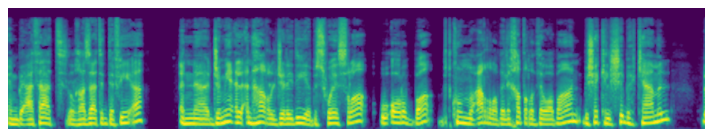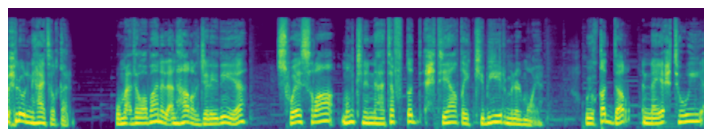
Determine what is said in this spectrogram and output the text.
انبعاثات الغازات الدفيئة أن جميع الأنهار الجليدية بسويسرا وأوروبا بتكون معرضة لخطر الذوبان بشكل شبه كامل بحلول نهاية القرن. ومع ذوبان الأنهار الجليدية سويسرا ممكن أنها تفقد احتياطي كبير من الموية ويقدر أنه يحتوي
